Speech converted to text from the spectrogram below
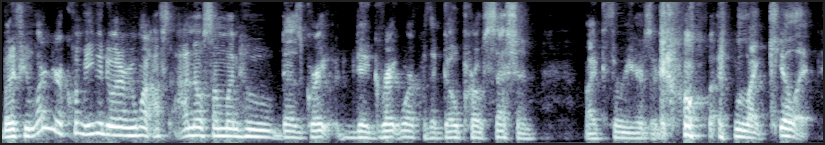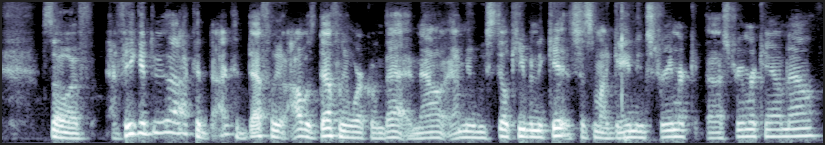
but if you learn your equipment, you can do whatever you want. I know someone who does great, did great work with a GoPro session like three years ago. it was like kill it. So if if he could do that, I could I could definitely I was definitely working on that. And now I mean we still keeping the kit. It's just my gaming streamer uh, streamer cam now,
